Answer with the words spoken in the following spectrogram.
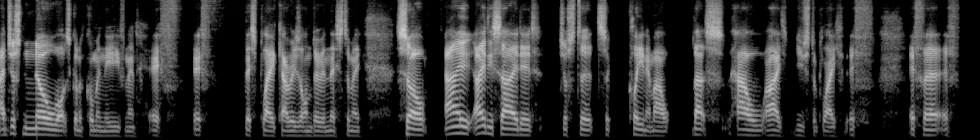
I just know what's going to come in the evening if if this player carries on doing this to me. So I I decided just to to clean him out that's how I used to play. If if uh, if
